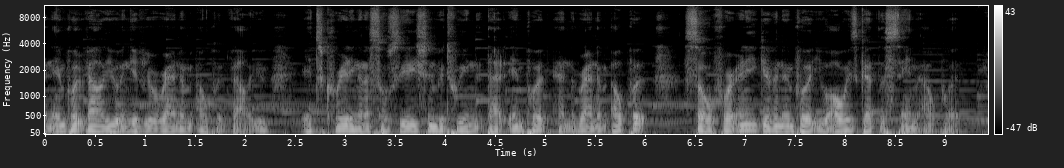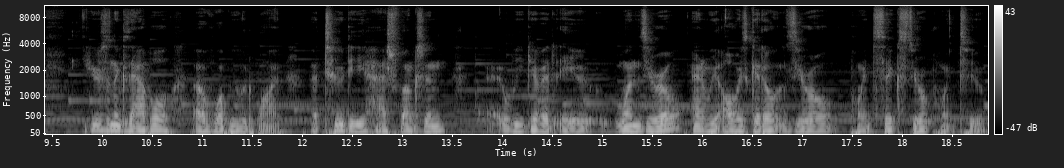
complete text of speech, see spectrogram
an input value and give you a random output value. It's creating an association between that input and the random output, so for any given input you always get the same output. Here's an example of what we would want. A 2D hash function, uh, we give it a 1, 0, and we always get out 0 0.6, 0 0.2.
